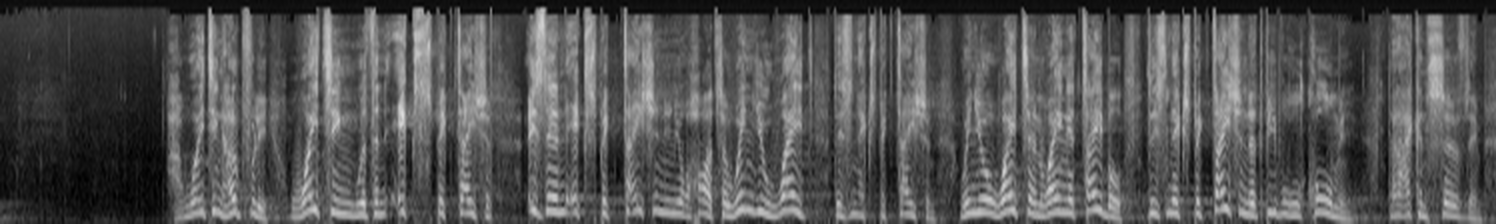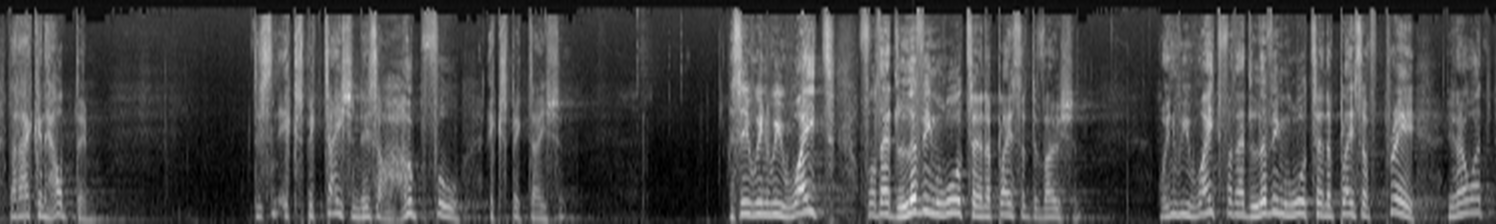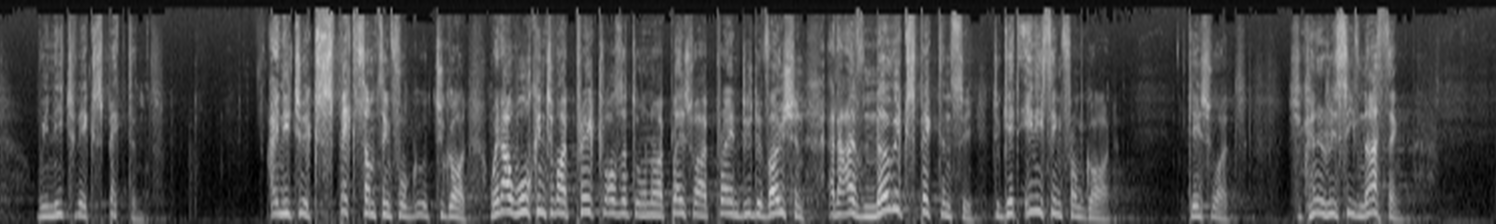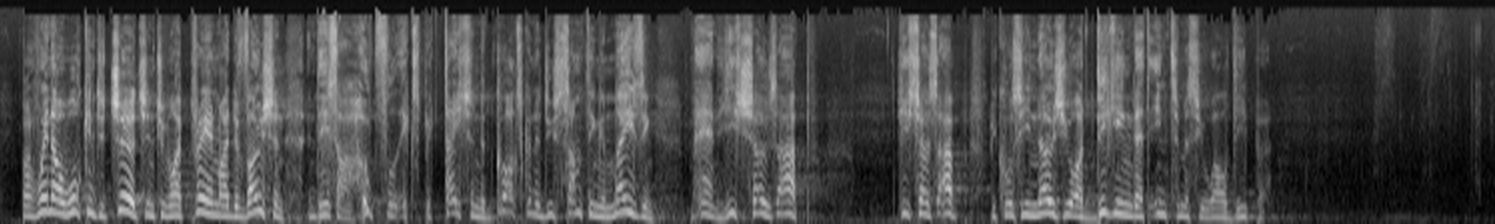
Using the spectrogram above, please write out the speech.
Uh, waiting hopefully, waiting with an expectation. Is there an expectation in your heart? So when you wait, there's an expectation. When you're a waiter and weighing a table, there's an expectation that people will call me, that I can serve them, that I can help them. There's an expectation, there's a hopeful expectation. You see, when we wait for that living water in a place of devotion, when we wait for that living water in a place of prayer, you know what? We need to be expectant. I need to expect something for, to God. When I walk into my prayer closet or my place where I pray and do devotion, and I have no expectancy to get anything from God, guess what? You're going to receive nothing. But when I walk into church, into my prayer and my devotion, and there's a hopeful expectation that God's going to do something amazing, man, He shows up. He shows up because He knows you are digging that intimacy well deeper.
